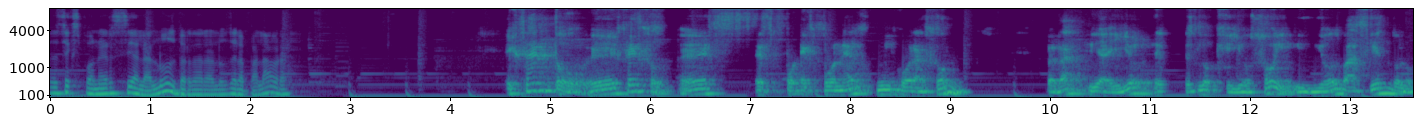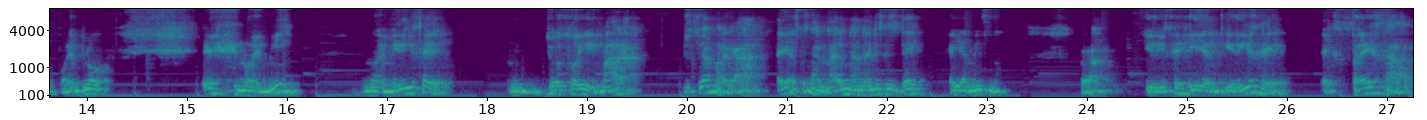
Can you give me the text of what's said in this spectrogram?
Es exponerse a la luz, ¿verdad? A la luz de la palabra. Exacto, es eso, es, exponer mi corazón ¿verdad? Y ahí yo, es lo que yo soy y Dios va haciéndolo. Por ejemplo, eh, Noemí, Noemí dice, yo soy Mara, yo estoy amargada. Ella es un, análisis de ella misma, ¿verdad? Y dice, y, dice, expresa,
